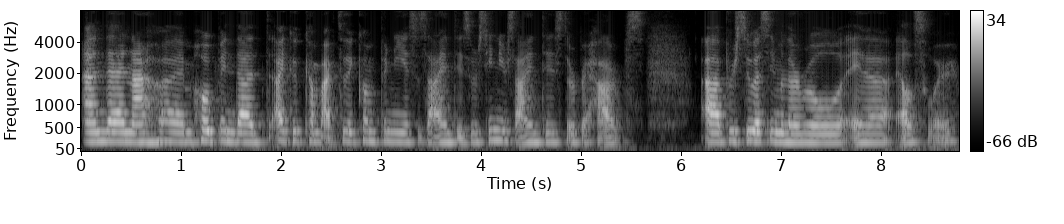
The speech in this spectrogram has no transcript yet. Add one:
And then I, am hoping that I could come back to the company as a scientist or senior scientist or perhaps uh, pursue a similar role uh, elsewhere.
